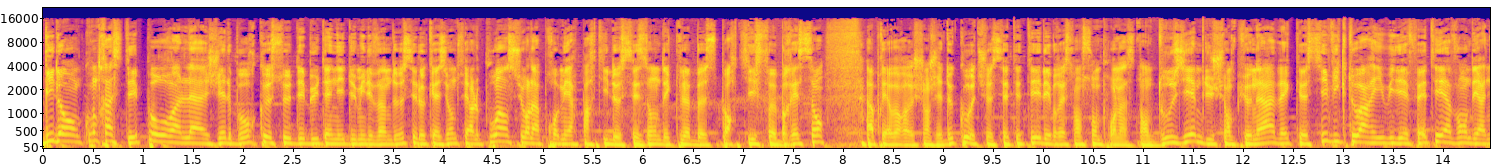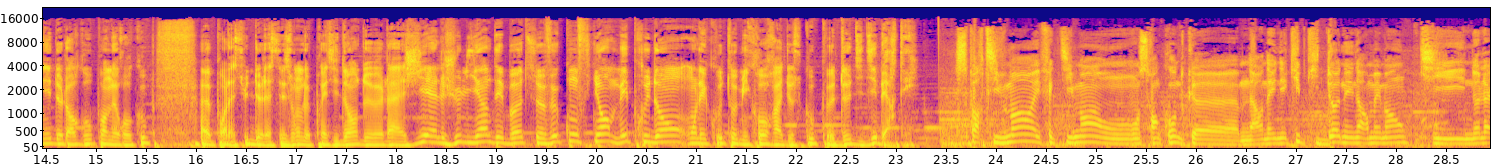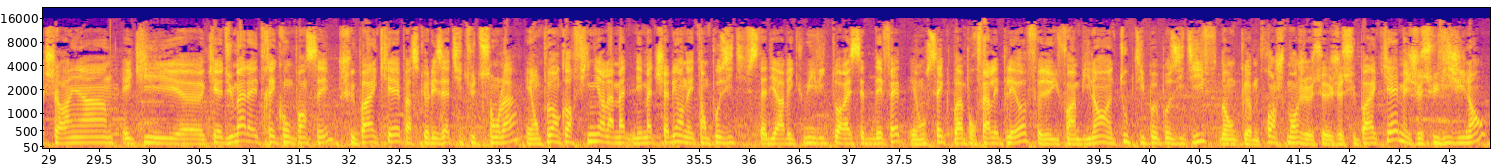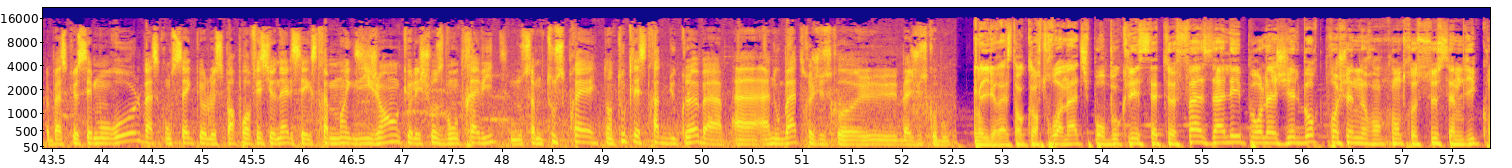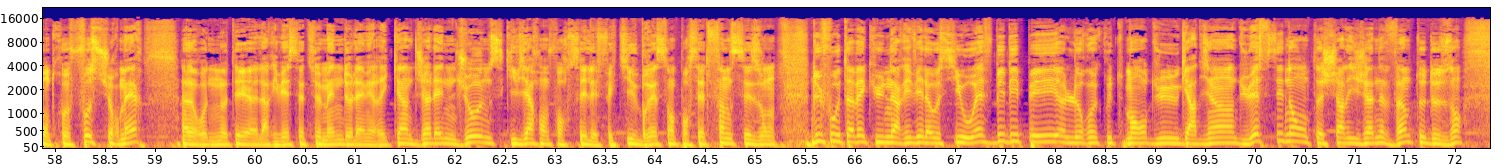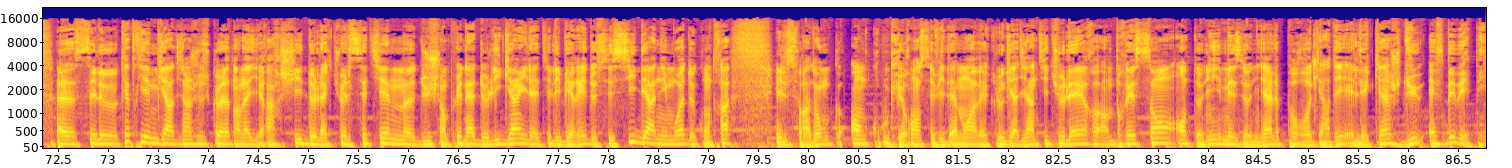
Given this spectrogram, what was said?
Bilan contrasté pour la Gelbourg ce début d'année 2022, c'est l'occasion de faire le point sur la première partie de saison des clubs sportifs bressans. Après avoir changé de coach cet été, les Bressans sont pour l'instant 12e du championnat avec 6 victoires et 8 défaites et avant-dernier de leur groupe en Eurocoupe. Euh, pour la suite de la saison, le président de la JL, Julien Desbottes, se veut confiant mais prudent. On l'écoute au micro Radio Scoop de Didier Berthet. Sportivement, effectivement, on, on, se rend compte que euh, on a une équipe qui donne énormément, qui ne lâche rien et qui, euh, qui a du mal à être récompensée. Je suis pas inquiet parce que les attitudes sont là et on peut encore finir la, les matchs allés en étant positif, c'est-à-dire avec 8 victoires et 7 défaites. Et on sait que bah, pour faire les playoffs, euh, il faut un bilan un tout petit peu positif. Donc euh, franchement, je, je suis pas inquiet, mais je suis vigilant parce que c'est mon rôle, parce qu'on sait que le sport professionnel c'est extrêmement exigeant, que les choses vont très vite. Nous sommes tous prêts dans toutes les strates du club à, à, à nous battre jusqu'au bah, jusqu'au bout. Il reste encore trois matchs pour boucler cette phase allée pour la Gielbourg. Prochaine rencontre ce samedi contre Fos-sur-Mer. Alors, notez l'arrivée cette semaine de l'américain Jalen Jones qui vient renforcer l'effectif bressant pour cette fin de saison. Du foot avec une arrivée là aussi au FBBP, le recrutement du gardien du FC Nantes, Charlie Jeanne, 22 ans. Euh, c'est le quatrième gardien jusque-là dans la hiérarchie de l'actuel septième du championnat de Ligue 1. Il a été libéré de ses six derniers mois de contrat. Il sera donc en concurrence évidemment avec le gardien titulaire Bressan, Anthony Maisonial pour regarder les cages du FBBP.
